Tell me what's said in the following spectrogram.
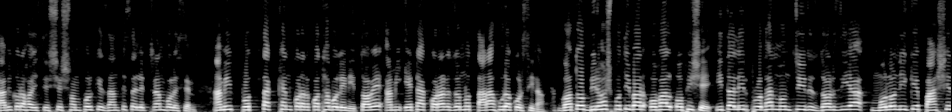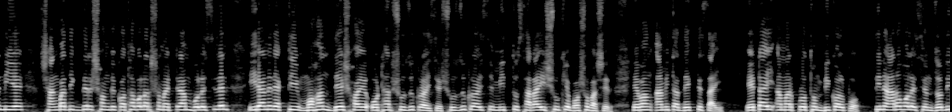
দাবি করা হয়েছে সে সম্পর্কে জানতে চাইলে ট্রাম্প বলেছেন, আমি প্রত্যাখ্যান করার কথা বলিনি, তবে আমি এটা করার জন্য তাড়াহুড়া করছি না। গত বৃহস্পতিবার ওভাল অফিসে ইতালির প্রধানমন্ত্রীর জর্জিয়া মোলোনিকে পাশে নিয়ে সাংবাদিকদের সঙ্গে কথা বলার সময় ট্রাম্প বলেছিলেন, ইরানের একটি মহান দেশ হয়ে ওঠার সুযোগ রয়েছে সুযোগ রয়েছে মৃত্যু ছাড়াই সুখে বসবাসের এবং আমি তা দেখতে চাই। এটাই আমার প্রথম বিকল্প। তিনি আরও বলেছেন, যদি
